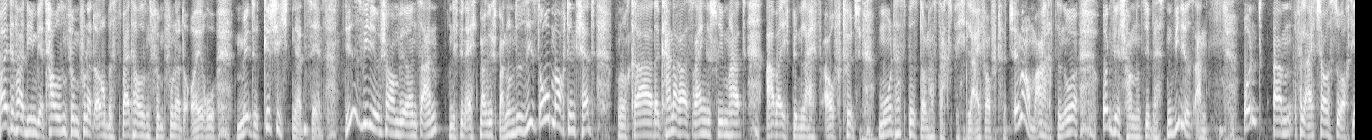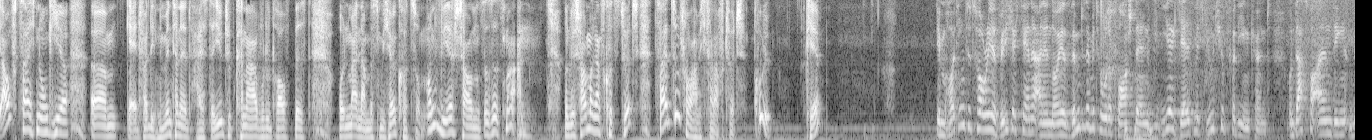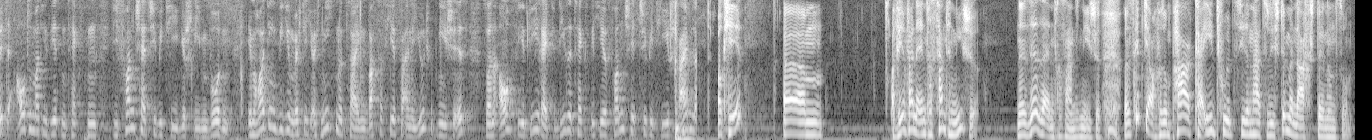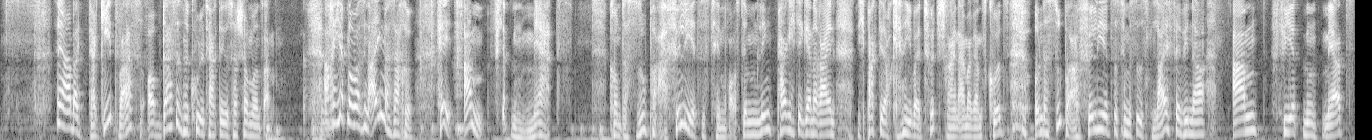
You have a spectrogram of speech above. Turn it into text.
Heute verdienen wir 1500 Euro bis 2500 Euro mit Geschichten erzählen. Dieses Video schauen wir uns an und ich bin echt mal gespannt. Und du siehst oben auch den Chat, wo noch gerade Kanaras reingeschrieben hat, aber ich bin live auf Twitch. Montags bis Donnerstags bin ich live auf Twitch, immer um 18 Uhr und wir schauen uns die besten Videos an. Und ähm, vielleicht schaust du auch die Aufzeichnung hier. Ähm, Geld verdienen im Internet heißt der YouTube-Kanal, wo du drauf bist. Und mein Name ist Michael Kurzum. Und wir schauen uns das jetzt mal an. Und wir schauen mal ganz kurz Twitch. Zwei Zuschauer habe ich gerade auf Twitch. Cool. Okay. Im heutigen Tutorial will ich euch gerne eine neue simple Methode vorstellen, wie ihr Geld mit YouTube verdienen könnt. Und das vor allen Dingen mit automatisierten Texten, die von ChatGPT geschrieben wurden. Im heutigen Video möchte ich euch nicht nur zeigen, was das hier für eine YouTube-Nische ist, sondern auch, wie ihr direkt diese Texte hier von ChatGPT schreiben lasst. Okay. Ähm, auf jeden Fall eine interessante Nische eine sehr, sehr interessante Nische. Und es gibt ja auch so ein paar KI-Tools, die dann halt so die Stimme nachstellen und so. Ja, da, da geht was. Ob das jetzt eine coole Taktik ist, das schauen wir uns an. Ach, ich habe noch was in eigener Sache. Hey, am 4. März kommt das super Affiliate-System raus. Den Link packe ich dir gerne rein. Ich packe dir auch gerne hier bei Twitch rein, einmal ganz kurz. Und das super Affiliate-System ist ein Live-Webinar am 4. März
